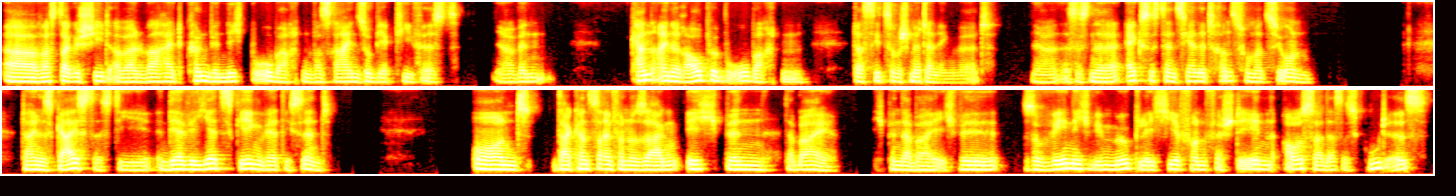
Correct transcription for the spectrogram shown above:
äh, was da geschieht, aber in Wahrheit können wir nicht beobachten, was rein subjektiv ist. Ja, wenn kann eine Raupe beobachten, dass sie zum Schmetterling wird. Ja, es ist eine existenzielle Transformation deines Geistes, die, in der wir jetzt gegenwärtig sind. Und da kannst du einfach nur sagen, ich bin dabei. Ich bin dabei. Ich will so wenig wie möglich hiervon verstehen, außer dass es gut ist,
